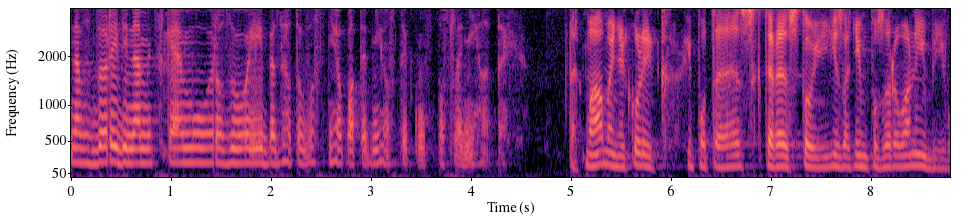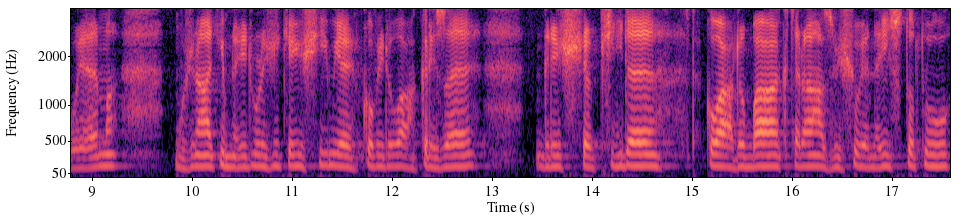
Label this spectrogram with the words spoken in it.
navzdory dynamickému rozvoji bezhotovostního platebního styku v posledních letech? Tak máme několik hypotéz, které stojí za tím pozorovaným vývojem. Možná tím nejdůležitějším je covidová krize, když přijde taková doba, která zvyšuje nejistotu,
